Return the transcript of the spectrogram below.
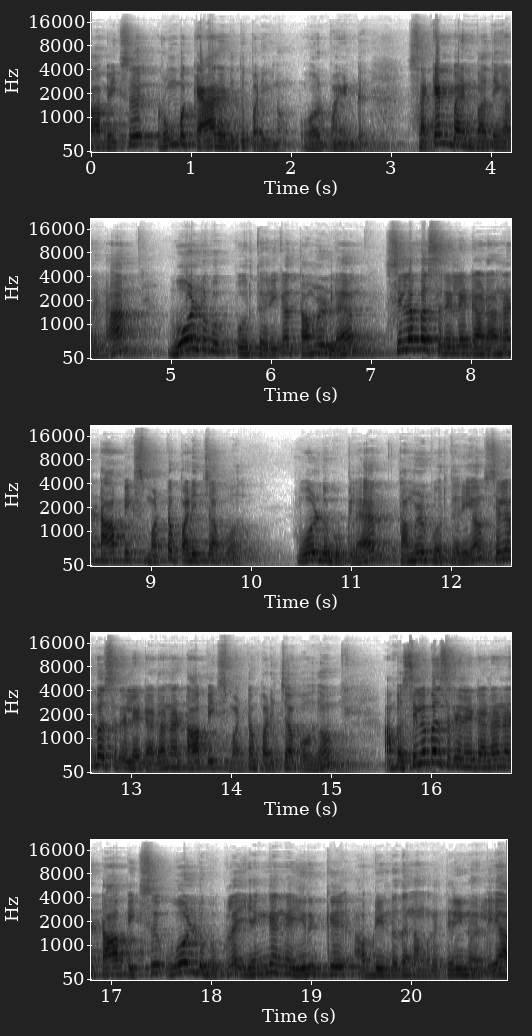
டாபிக்ஸு ரொம்ப கேர் எடுத்து படிக்கணும். ஒரு பாயிண்ட்டு செகண்ட் பாயிண்ட் பார்த்தீங்க அப்படின்னா ஓல்டு புக் பொறுத்த வரைக்கும் தமிழில் சிலபஸ் ரிலேட்டடான டாபிக்ஸ் மட்டும் படித்தா போதும். ஓல்டு புக்கில் தமிழ் பொறுத்த வரையும் சிலபஸ் ரிலேட்டடான டாபிக்ஸ் மட்டும் படித்தா போதும். அப்போ சிலபஸ் ரிலேட்டடான டாபிக்ஸு ஓல்டு புக்கில் எங்கெங்கே இருக்குது அப்படின்றத நமக்கு தெரியணும் இல்லையா?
